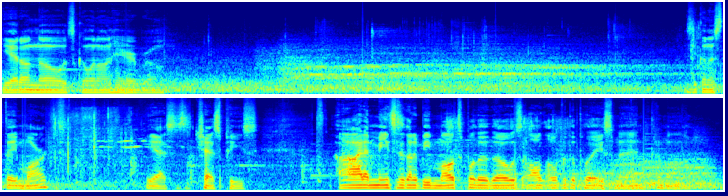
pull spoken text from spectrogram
Yeah, I don't know what's going on here, bro. Is it gonna stay marked? Yes, it's a chess piece. Ah, that means there's gonna be multiple of those all over the place, man. Come on.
